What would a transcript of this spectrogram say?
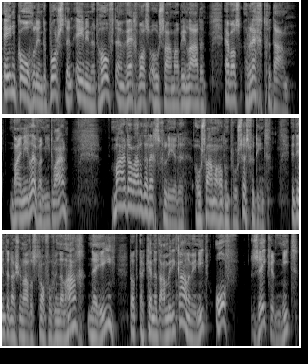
Eén kogel in de borst en één in het hoofd en weg was Osama Bin Laden. Er was recht gedaan. 9-11, nietwaar? Maar daar waren de rechtsgeleerden. Osama had een proces verdiend. Het internationale strafhof in Den Haag? Nee, dat erkennen de Amerikanen weer niet. Of, zeker niet,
